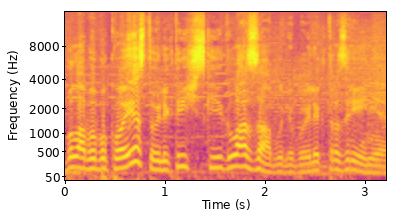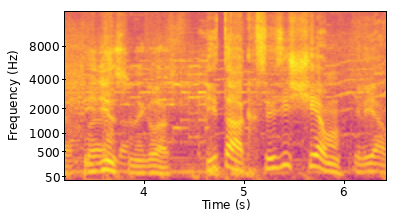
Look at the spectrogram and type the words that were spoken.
Была бы буква «С», то электрические глаза были бы, электрозрение. Единственный да. глаз. Итак, в связи с чем, Илья?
